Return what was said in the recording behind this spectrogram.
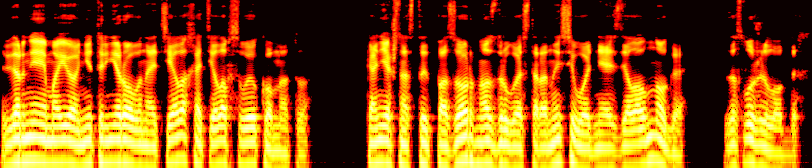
вернее, мое нетренированное тело хотело в свою комнату. Конечно, стыд-позор, но, с другой стороны, сегодня я сделал много. Заслужил отдых.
